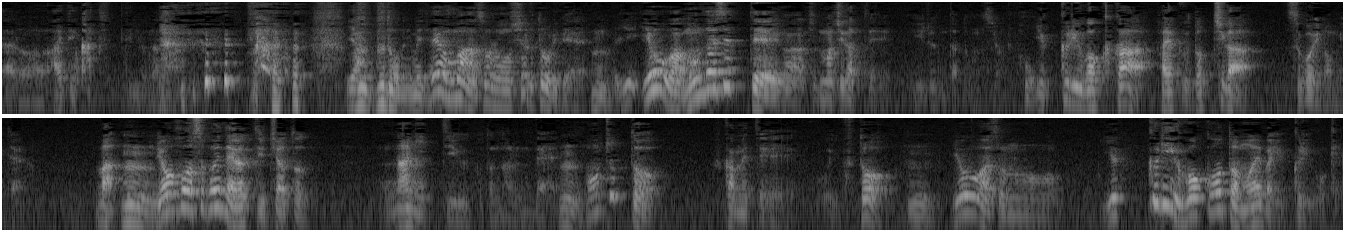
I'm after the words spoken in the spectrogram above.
あの相手に勝つっていうようないや武武道のイメージ。でもまあそのおっしゃる通りで、い要は問題設定がちょっと間違っているんだと思うんですよ。ゆっくり動くか早くどっちがすごいのみたいな。まあ、うん。両方すごいんだよって言っちゃうと何っていうことになるんで、うん。もうちょっと深めていくと、うん。要はそのゆっくり動こうと思えばゆっくり動ける。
